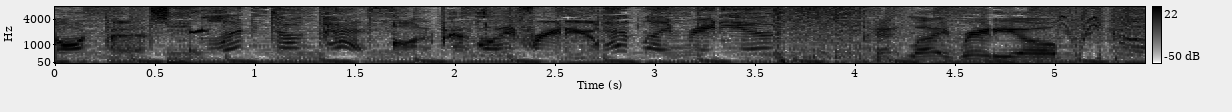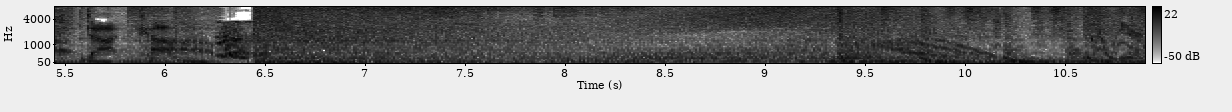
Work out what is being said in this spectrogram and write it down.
talk pets Let's talk pets on Pet Life Radio. Pet Life Radio. PetLifeRadio.com. You're,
